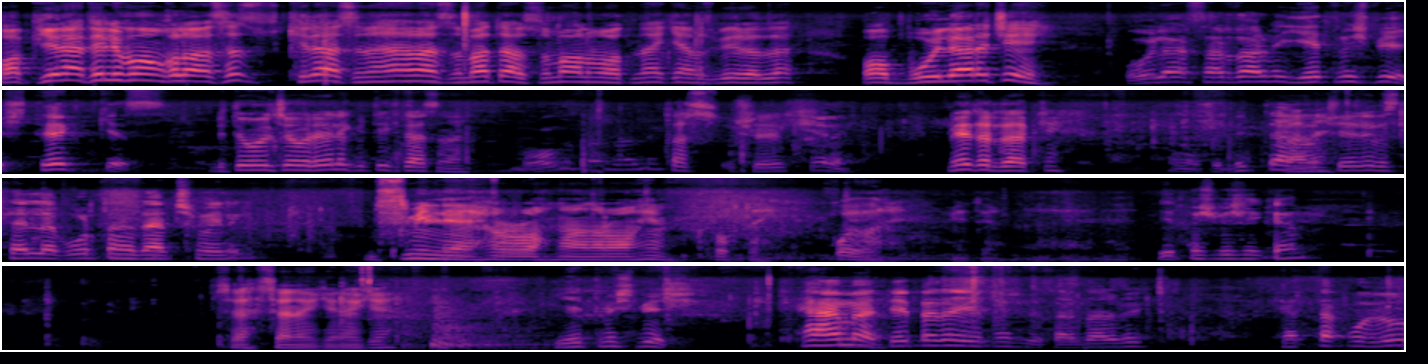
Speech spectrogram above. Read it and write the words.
Xo'p, yana telefon qilasiz, kilasini hammasini batafsil ma'lumotini akamiz beradilar. Xo'p, bo'ylarichi? Bo'ylar Sardarbi 75, tekis. Bitta o'lchaveraylik, bitta ikkitasini. Bo'ldi Sardarbi. Tas ushlaylik. Keling. Metrda apking. Mana shu bitta o'lchaylik biz tanlab o'rtasida olib chiqmaylik. Bismillahirrohmanirrohim. To'xtang. Qo'yavering. Metr. 75 ekan. 80 ekan aka. 75. Hamma tepada 75 Sardarbek. Katta qo'yu.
